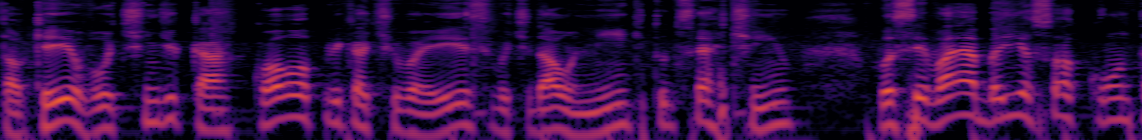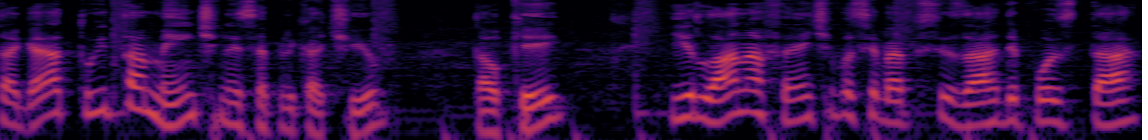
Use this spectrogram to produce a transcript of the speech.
tá ok? Eu vou te indicar qual aplicativo é esse, vou te dar o link, tudo certinho. Você vai abrir a sua conta gratuitamente nesse aplicativo, tá ok? E lá na frente você vai precisar depositar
